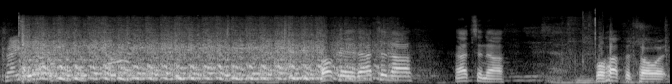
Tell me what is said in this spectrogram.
Crank Okay, that's enough. That's enough. We'll have to tow it.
